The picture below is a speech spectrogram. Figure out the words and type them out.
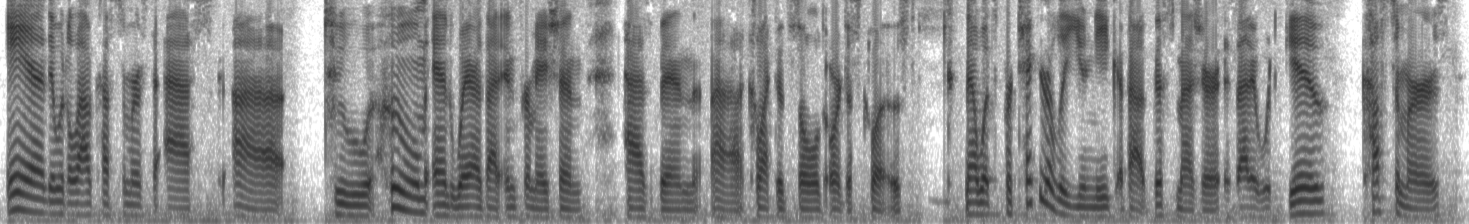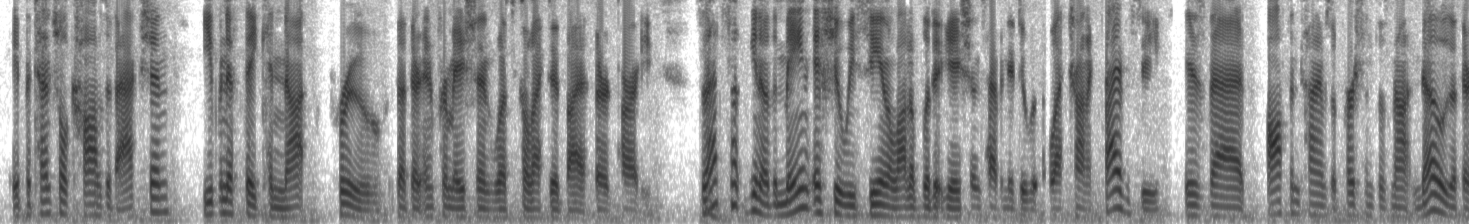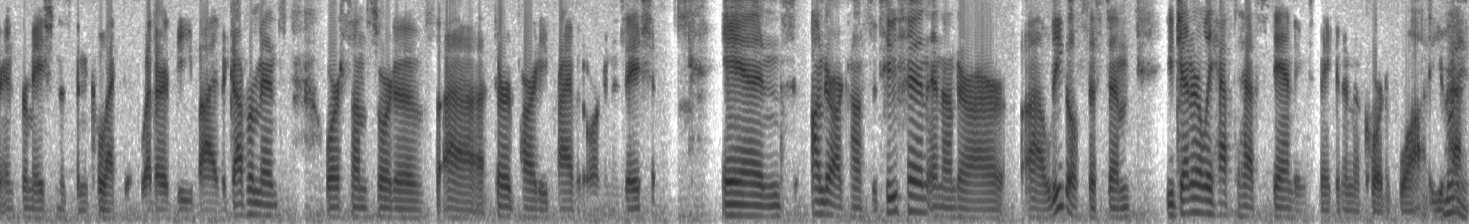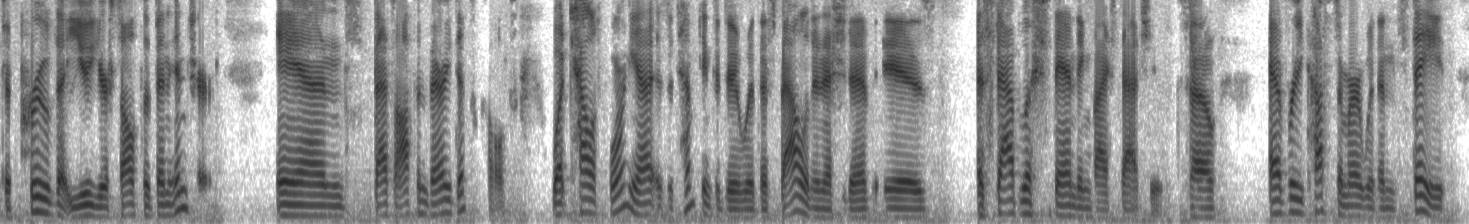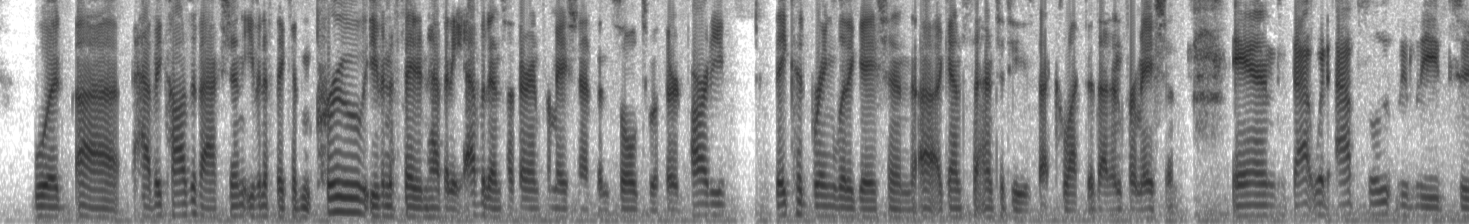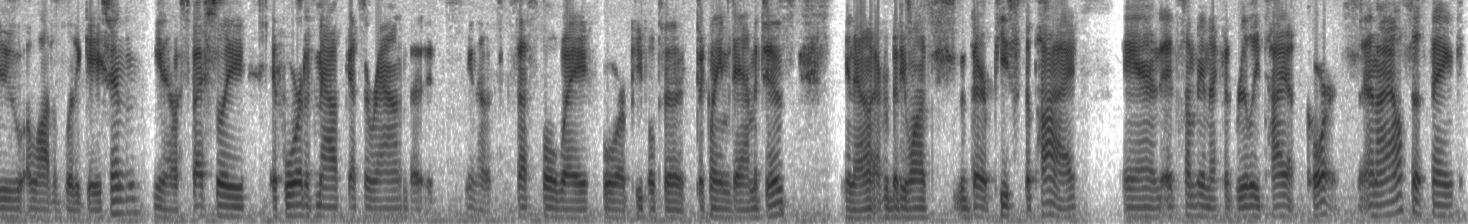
And it would allow customers to ask uh, to whom and where that information has been uh, collected, sold, or disclosed. Now, what's particularly unique about this measure is that it would give customers a potential cause of action, even if they cannot prove that their information was collected by a third party. So that's you know the main issue we see in a lot of litigations having to do with electronic privacy is that oftentimes a person does not know that their information has been collected, whether it be by the government or some sort of uh, third party private organization. And under our Constitution and under our uh, legal system, you generally have to have standing to make it in a court of law. You right. have to prove that you yourself have been injured. And that's often very difficult. What California is attempting to do with this ballot initiative is establish standing by statute. So every customer within the state would uh, have a cause of action, even if they couldn't prove, even if they didn't have any evidence that their information had been sold to a third party they could bring litigation uh, against the entities that collected that information. And that would absolutely lead to a lot of litigation, you know, especially if word of mouth gets around that it's, you know, a successful way for people to, to claim damages. You know, everybody wants their piece of the pie, and it's something that could really tie up courts. And I also think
